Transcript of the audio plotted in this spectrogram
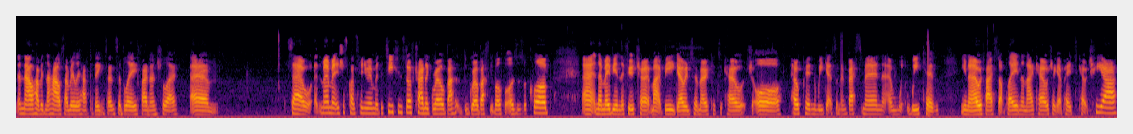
and now having the house, I really have to think sensibly financially. Um, so at the moment, it's just continuing with the teaching stuff, trying to grow ba- grow basketball for us as a club, uh, and then maybe in the future it might be going to America to coach, or hoping we get some investment and we can, you know, if I stop playing and I coach, I get paid to coach here.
